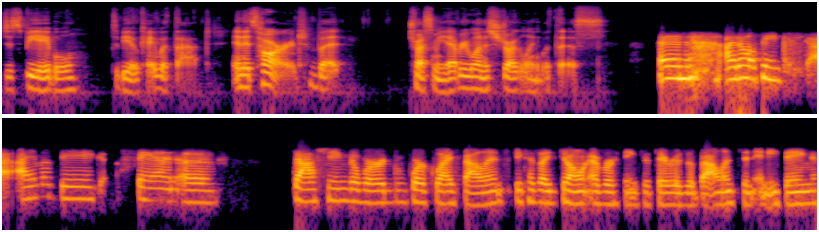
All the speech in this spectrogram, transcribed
just be able to be okay with that. And it's hard, but trust me, everyone is struggling with this. And I don't think I'm a big fan of dashing the word work life balance because I don't ever think that there is a balance in anything.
